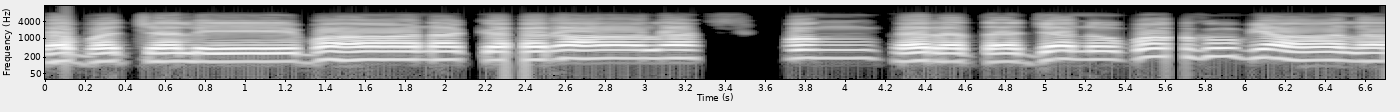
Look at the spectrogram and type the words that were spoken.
ಕಬಚಲೆ ಬಾಣ ಕರಾಲ जनु बहु ब्याला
